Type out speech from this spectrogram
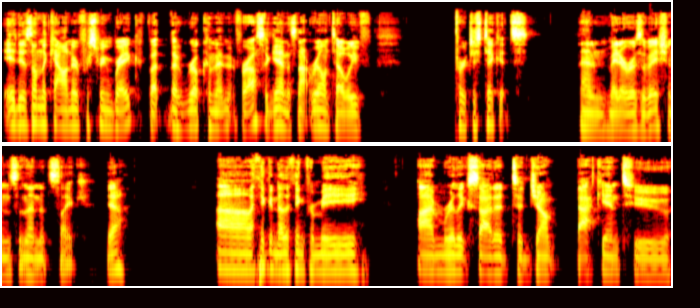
it is on the calendar for spring break but the real commitment for us again it's not real until we've purchased tickets and made our reservations and then it's like yeah uh, i think another thing for me I'm really excited to jump back into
